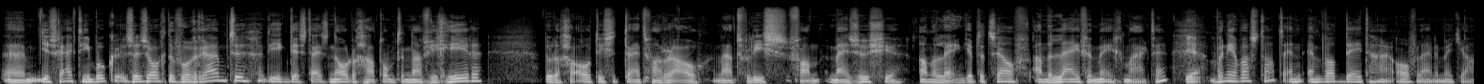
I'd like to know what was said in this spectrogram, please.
Ehm, je schrijft in je boek, ze zorgde voor ruimte die ik destijds nodig had om te navigeren door de chaotische tijd van rouw na het verlies van mijn zusje Anneleen. Je hebt het zelf aan de lijve meegemaakt, hè? Ja. Wanneer was dat en, en wat deed haar overlijden met jou?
